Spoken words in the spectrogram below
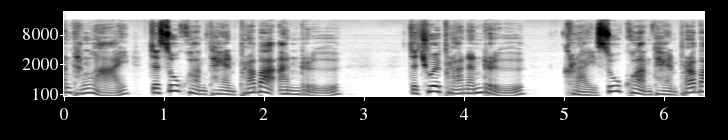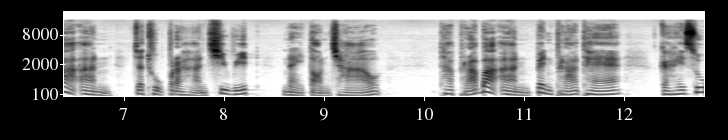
ท่านทั้งหลายจะสู้ความแทนพระบาอันหรือ จะช่วยพระนั้นหรือ ใครสู้ความแทนพระบาอันจะถูกประหารชีวิตในตอนเช้า ถ้าพระบาอันเป็นพระแท้ก็ให้สู้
